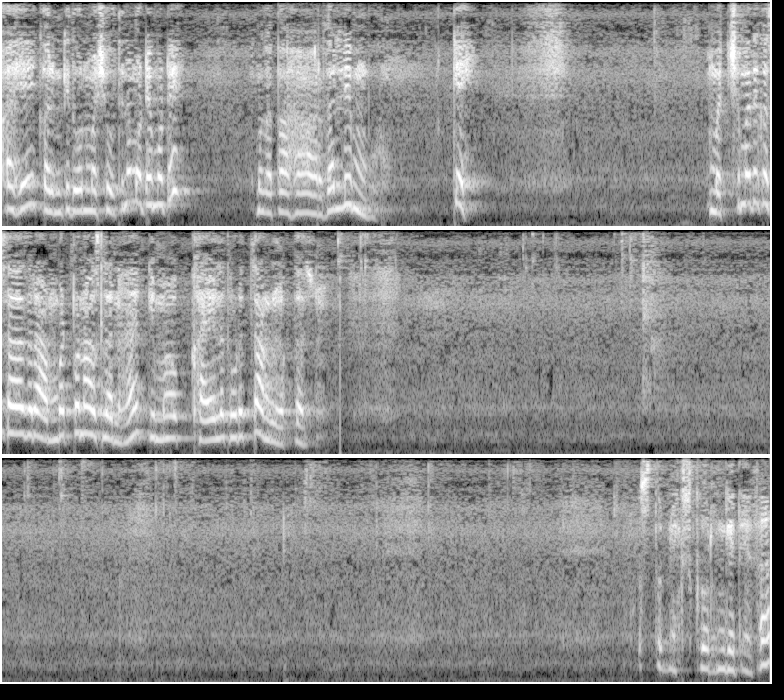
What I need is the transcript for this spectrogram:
आहे कारण की दोन मशी होते ना मोठे मोठे मग आता हा अर्धा लिंबू. ओके. मच्छीमध्ये कसा जरा आंबटपणा असला ना की मग खायला थोडं चांगलं लागतं अजून. मस्त मिक्स करून घेते आता.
